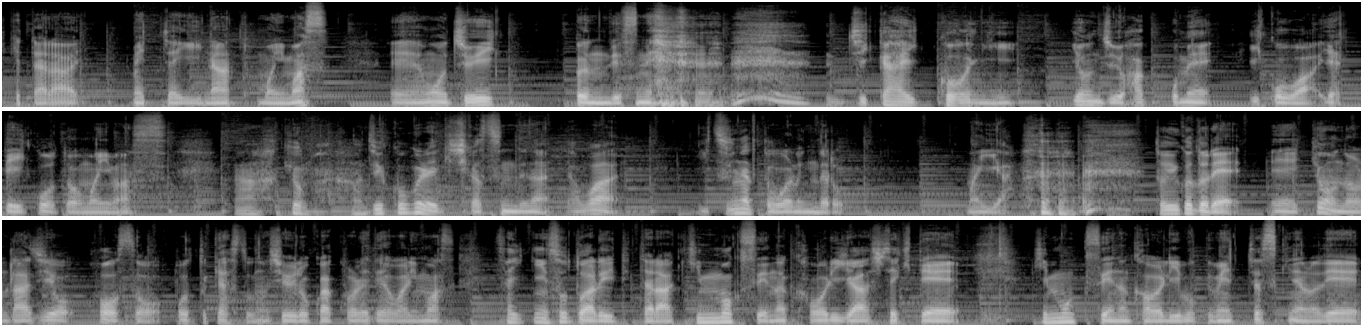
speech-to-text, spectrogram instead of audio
行けたらめっちゃいいなと思います、えー、もう11分ですね。次回以降に48個目以降はやっていこうと思います。あ今日も10個ぐらいしか進んでないやばいいつになって終わるんだろうまあいいや ということで、えー、今日のラジオ放送、ポッドキャストの収録はこれで終わります。最近外歩いてたら金木犀の香りがしてきて、金木犀の香り僕めっちゃ好きなので、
